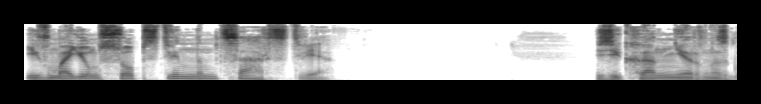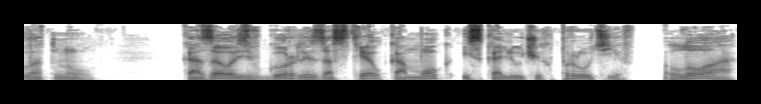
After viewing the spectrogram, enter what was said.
и в моем собственном царстве. Зикхан нервно сглотнул. Казалось, в горле застрял комок из колючих прутьев. Лоа,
